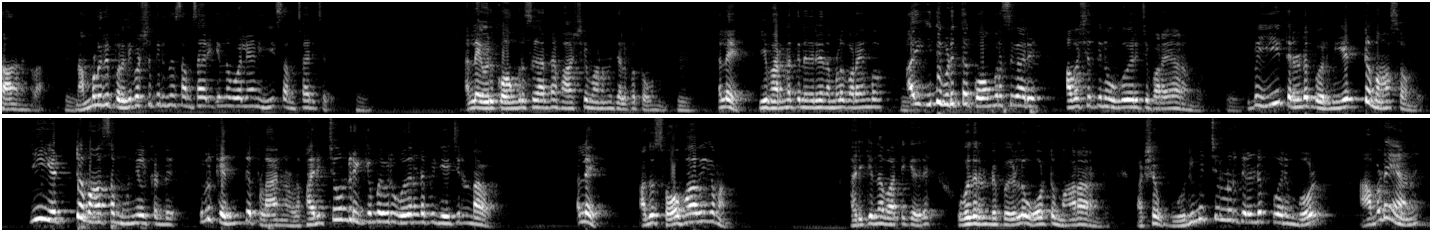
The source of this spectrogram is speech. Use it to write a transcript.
സാധനങ്ങളാണ് നമ്മളൊരു പ്രതിപക്ഷത്തിരുന്ന് സംസാരിക്കുന്ന പോലെയാണ് ഈ സംസാരിച്ചത്. അല്ലേ? ഒരു കോൺഗ്രസ്സുകാരന്റെ ഭാഷ്യമാണെന്ന് ചിലപ്പോൾ തോന്നും. അല്ലേ? ഈ ഭരണത്തിനെതിരെ നമ്മൾ പറയുമ്പോൾ ഇത് ഇവിടുത്തെ കോൺഗ്രസ്സുകാർ ആവശ്യത്തിന് ഉപകരിച്ച് പറയാറുണ്ടോ? ഇപ്പൊ ഈ തിരഞ്ഞെടുപ്പ് വരുന്ന എട്ട് മാസമുണ്ട്. ഈ എട്ട് മാസം മുന്നിൽ കണ്ട് ഇവർക്ക് എന്ത് പ്ലാനുള്ള ഭരിച്ചുകൊണ്ടിരിക്കുമ്പോൾ ഇവർ ഉപതെരഞ്ഞെടുപ്പ് ജയിച്ചിട്ടുണ്ടാവും. അല്ലേ? അത് സ്വാഭാവികമാണ്. ഭരിക്കുന്ന പാർട്ടിക്കെതിരെ ഉപതെരഞ്ഞെടുപ്പുകളിൽ വോട്ട് മാറാറുണ്ട്. പക്ഷെ ഒരുമിച്ചുള്ളൊരു തിരഞ്ഞെടുപ്പ് വരുമ്പോൾ അവിടെയാണ്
